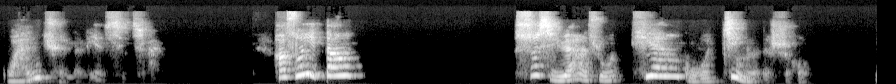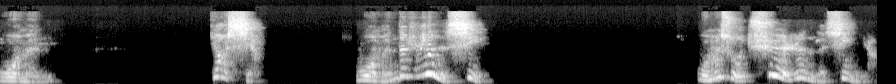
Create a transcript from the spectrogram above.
完全的联系起来。好，所以当施洗约翰说天国近了的时候，我们要想我们的任性，我们所确认的信仰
